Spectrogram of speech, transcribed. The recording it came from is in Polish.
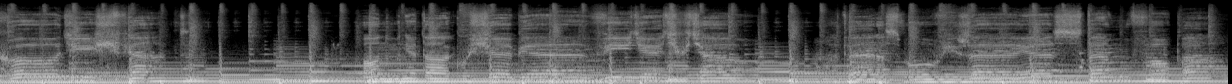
chodzi świat. On mnie tak u siebie widzieć chciał. A teraz mówi, że jestem fopa.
